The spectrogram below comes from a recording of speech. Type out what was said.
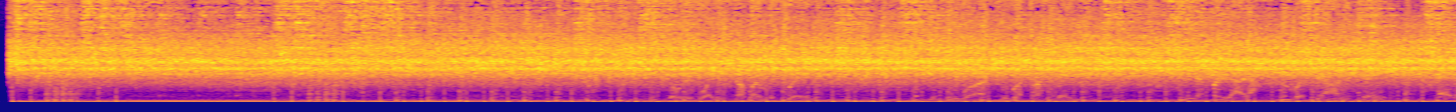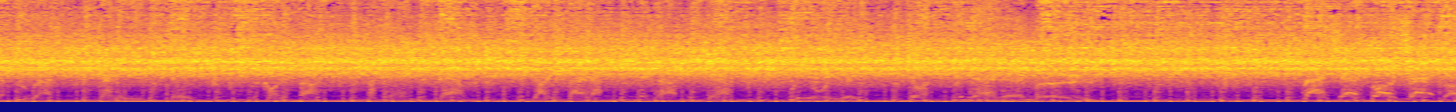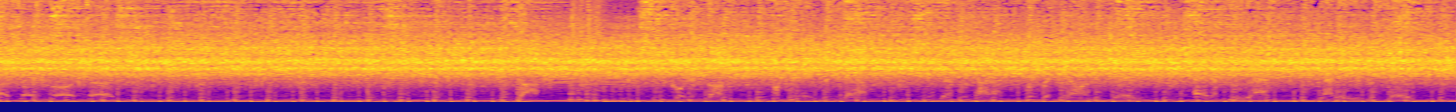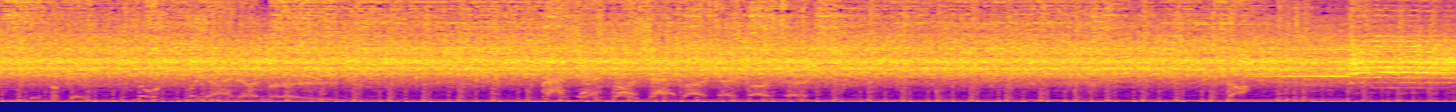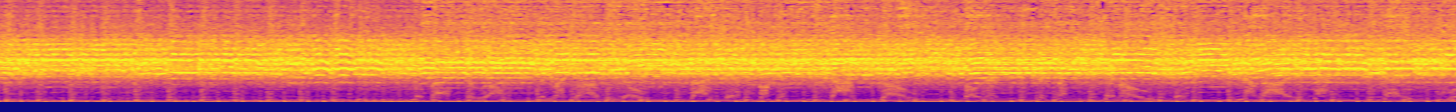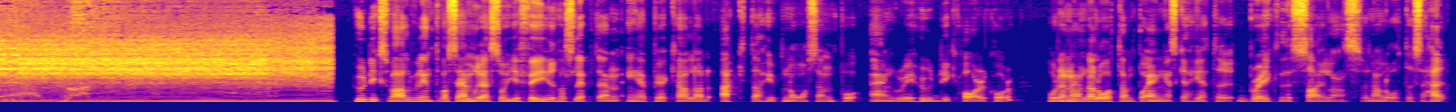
Hudiksvall vill inte vara sämre så Gefyr har släppt en EP kallad Akta hypnosen på Angry Hudik Hardcore. Och den enda låten på engelska heter Break the Silence och den låter så här.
